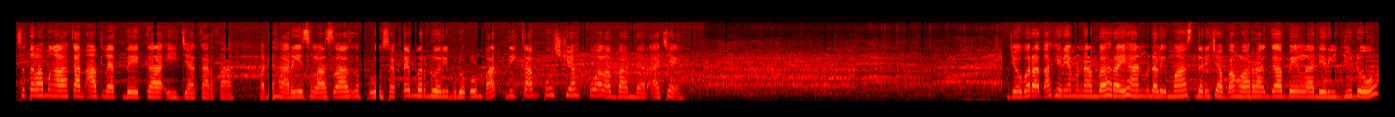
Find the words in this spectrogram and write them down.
setelah mengalahkan atlet DKI Jakarta pada hari Selasa 10 September 2024 di kampus Syah Kuala Bandar Aceh. Jawa Barat akhirnya menambah raihan medali emas dari cabang olahraga bela diri judo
